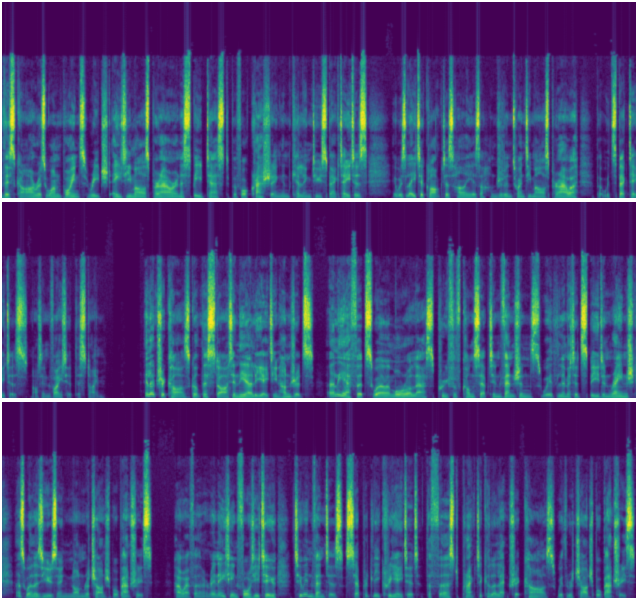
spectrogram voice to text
This car, at one point, reached 80 miles per hour in a speed test before crashing and killing two spectators. It was later clocked as high as 120 miles per hour, but with spectators not invited this time. Electric cars got their start in the early 1800s. Early efforts were more or less proof of concept inventions with limited speed and range, as well as using non rechargeable batteries. However, in 1842, two inventors separately created the first practical electric cars with rechargeable batteries.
